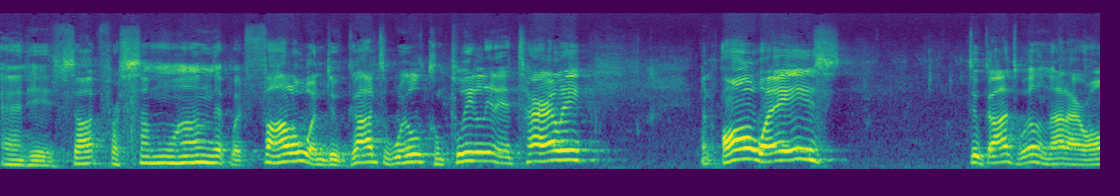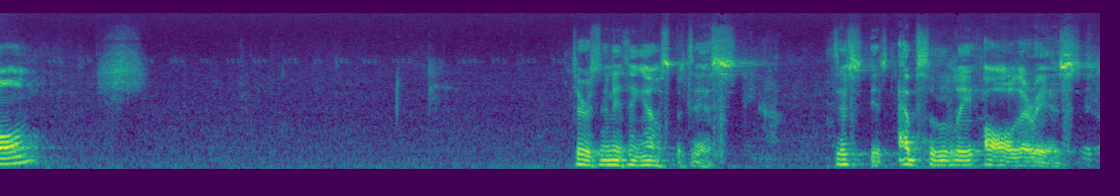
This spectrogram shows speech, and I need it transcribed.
And he sought for someone that would follow and do God's will completely and entirely and always do God's will and not our own. There isn't anything else but this. This is absolutely all there is.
